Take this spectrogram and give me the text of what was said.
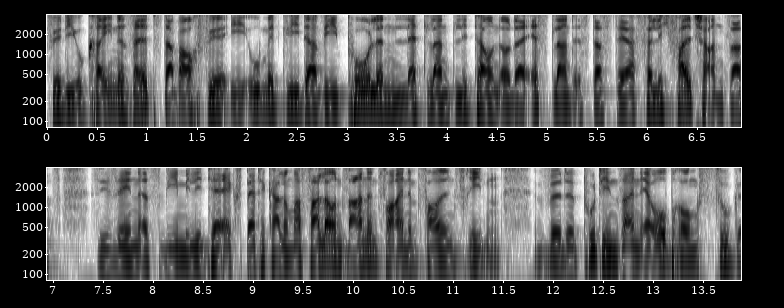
Für die Ukraine selbst, aber auch für EU-Mitglieder wie Polen, Lettland, Litauen oder Estland ist das der völlig falsche Ansatz. Sie sehen es wie Militärexperte Carlo Massala und warnen vor einem faulen Frieden. Würde Putin seinen Eroberungszug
